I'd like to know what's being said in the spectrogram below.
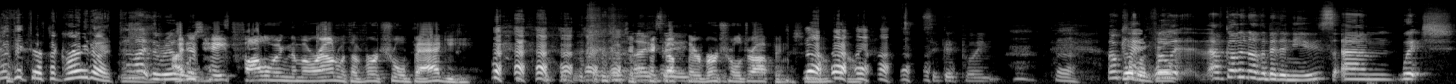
I think that's a great idea. I like the real i just ones. hate following them around with a virtual baggie to pick up their virtual droppings you know? So- That's a good point. Yeah. Okay, one, well, I've got another bit of news, um, which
